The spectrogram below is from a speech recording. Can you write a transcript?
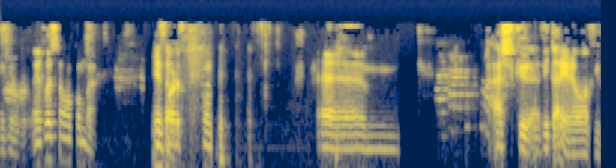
naquele, em relação ao combate. Exato. Um, acho que a vitória era óbvio.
